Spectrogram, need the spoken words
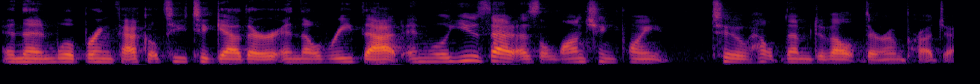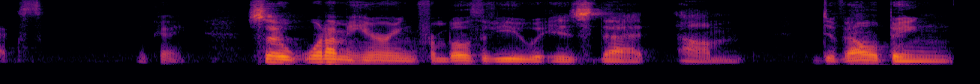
And then we'll bring faculty together and they'll read that and we'll use that as a launching point to help them develop their own projects. Okay. So what I'm hearing from both of you is that um, developing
